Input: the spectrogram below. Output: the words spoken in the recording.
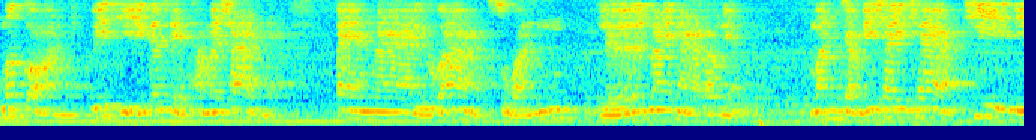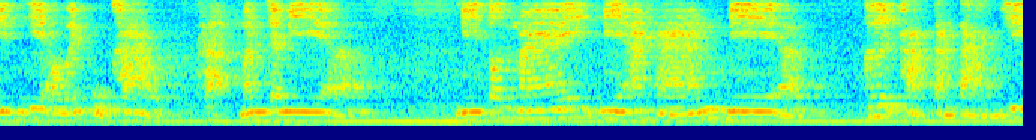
เมื่อก่อนวิถีเกษตรธรรมชาติเนี่ยแปลงนาหรือว่าสวนหรือไร่นาเราเนี่ยมันจะไม่ใช่แค่ที่ดินที่เอาไว้ปลูกข้าวครับมันจะมีเอ่อมีต้นไม้ มีอาหาร มีเอ่อพืชผักต่างๆ ที่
